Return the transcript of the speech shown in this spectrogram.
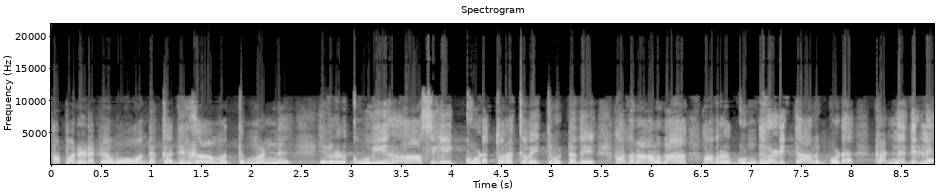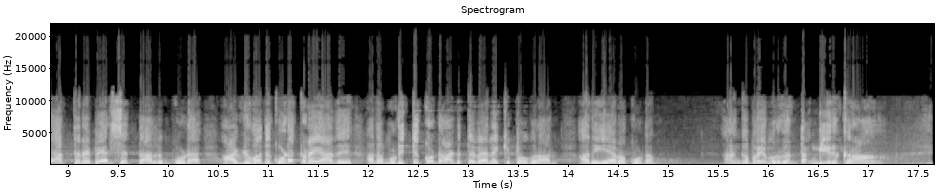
அப்ப நினைப்பேன் ஓ அந்த கதிர்காமத்து மண்ணு இவர்களுக்கு உயிர் ஆசையை கூட துறக்க வைத்து விட்டது. அதனாலதான் அவர்கள் குண்டு வெடித்தாலும் கூட கண்ணெதிரிலே அத்தனை பேர் செத்தாலும் கூட அழுவது கூட கிடையாது. அதை முடித்துக்கொண்டு அடுத்த வேலைக்கு போகிறார். அது ஏவக்கூடம் அங்க போய் முருகன் தங்கி இருக்கிறான்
